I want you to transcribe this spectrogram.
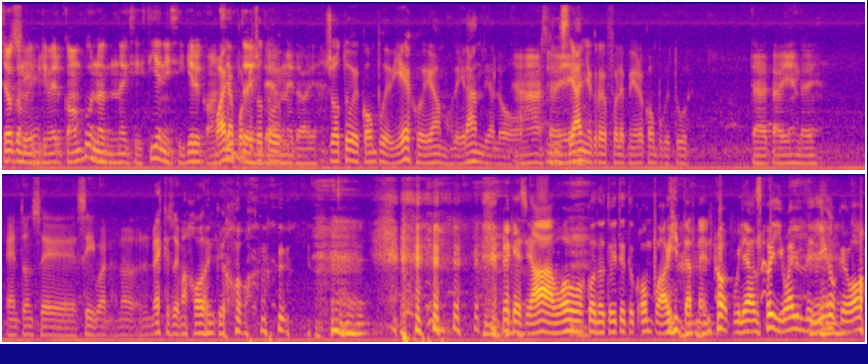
yo con Sí. mi primer compu no, no existía ni siquiera el concepto Bueno, de yo internet tuve, todavía. yo tuve compu de viejo, digamos, de grande, a los Ah, está 15 bien. años creo que fue la primera compu que tuve. Está, está bien, está bien. Entonces, sí, bueno, no, no es que soy más joven que vos. No es que decía, ah, vos, vos cuando tuviste tu compu había internet. No, culiado, soy igual de viejo que vos.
